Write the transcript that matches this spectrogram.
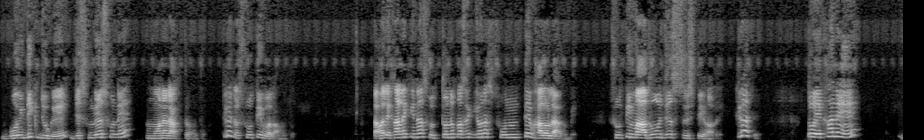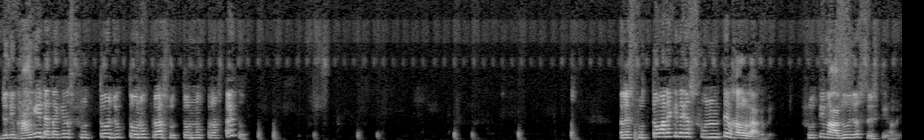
বৈদিক যুগে যে শুনে শুনে মনে রাখতে হতো। ঠিক আছে? শ্রুতি বলা হতো। তাহলে এখানে কিনা? শ্রুত্যন্নপ্রাসে কি হবে? শুনতে ভালো লাগবে। শ্রুতি মাধুর্য সৃষ্টি হবে। ঠিক আছে? তো এখানে যদি ভাঙে এটা তাহলে কিনা? শ্রুত্যযুক্ত অনুপ্রাস শ্রুত্যন্নপ্রাস তাই তো? তাহলে শ্রুত্য মানে কিনা এটা শুনতে ভালো লাগবে। শ্রুতি মাধুর্য সৃষ্টি হবে।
